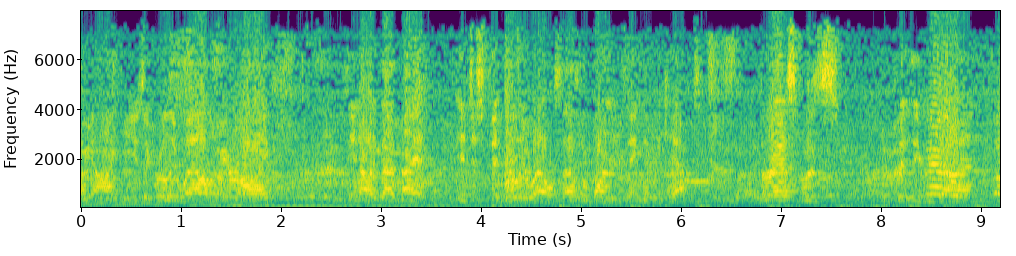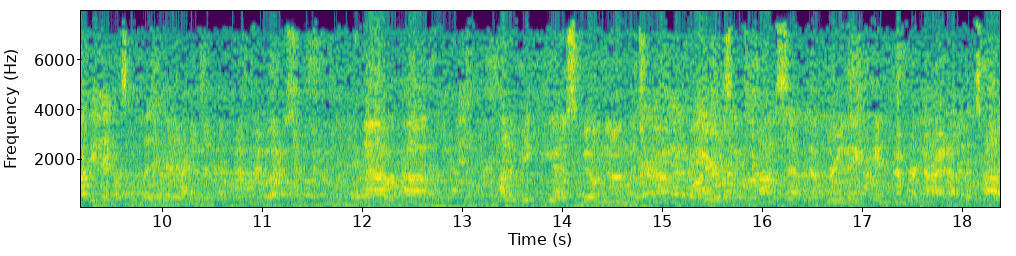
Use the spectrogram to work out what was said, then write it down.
you know, like music really well, and we were all like, you know, like that. I, it just fit really well. So that was the one thing that we kept. The rest was completely redone. Everything was completely different. Now, uh, how did it make you guys feel knowing that Drop and Wires and concept of breathing hit number nine on the top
